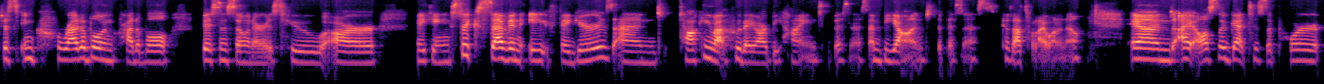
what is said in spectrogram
just incredible, incredible business owners who are making six, seven, eight figures and talking about who they are behind the business and beyond the business, because that's what I want to know. And I also get to support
